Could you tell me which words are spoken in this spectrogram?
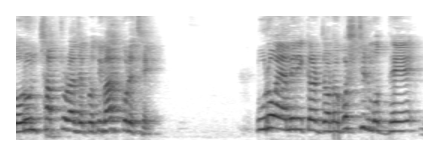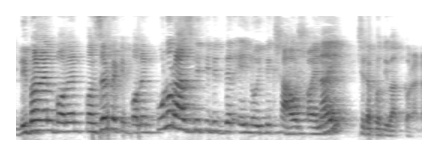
তরুণ ছাত্ররা যে প্রতিবাদ করেছে পুরো আমেরিকার জনগোষ্ঠীর মধ্যে লিবারেল বলেন, কনজারভেটিভ বলেন, কোন রাজনীতিবিদদের এই নৈতিক সাহস হয় নাই, সেটা প্রতিবাদ করার।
